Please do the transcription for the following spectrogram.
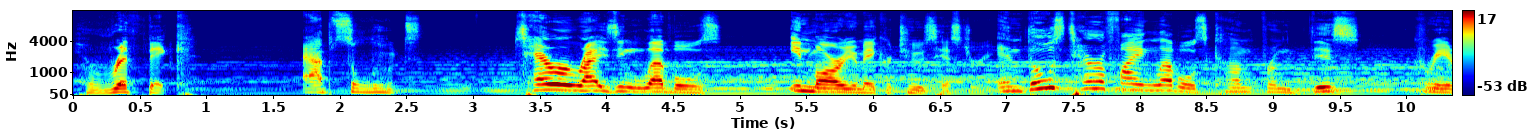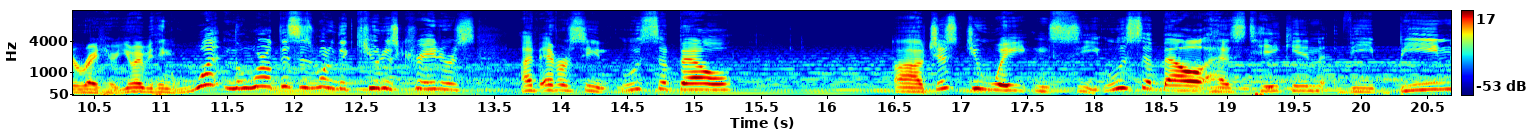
horrific, absolute, terrorizing levels in Mario Maker 2's history. And those terrifying levels come from this creator right here. You might be thinking, what in the world? This is one of the cutest creators I've ever seen. Usabell uh, just you wait and see. Usabell has taken the bean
